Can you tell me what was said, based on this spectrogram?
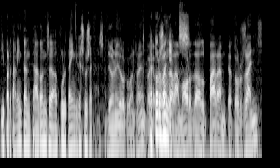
i, per tant, intentar doncs, aportar ingressos a casa. déu nhi el començament, perquè 14 parles de la mort del pare amb 14 anys,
